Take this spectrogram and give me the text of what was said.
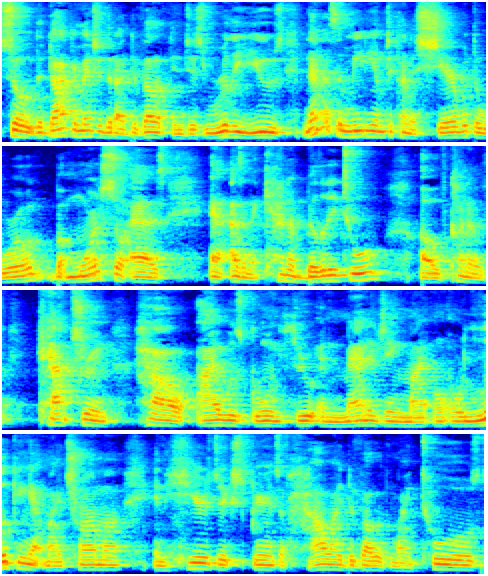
So the documentary that I developed and just really used not as a medium to kind of share with the world, but more so as as an accountability tool of kind of capturing how I was going through and managing my own or looking at my trauma. And here's the experience of how I developed my tools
